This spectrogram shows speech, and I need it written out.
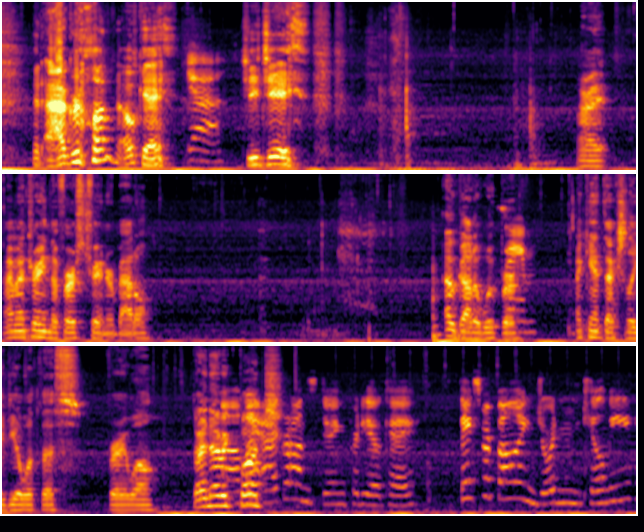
An Aggron? Okay. Yeah. GG. Alright. I'm entering the first trainer battle. Oh god, a Wooper. Same. I can't actually deal with this very well. Dynamic Uh, Punch! My Aggron's doing pretty okay. Thanks for following Jordan Kill Me.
